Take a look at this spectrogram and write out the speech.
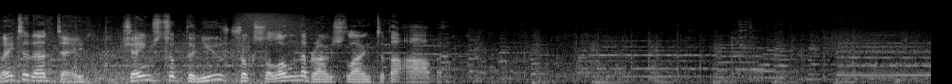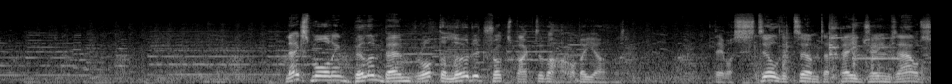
Later that day, James took the new trucks along the branch line to the harbour. Next morning, Bill and Ben brought the loaded trucks back to the harbour yard. They were still determined to pay James out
